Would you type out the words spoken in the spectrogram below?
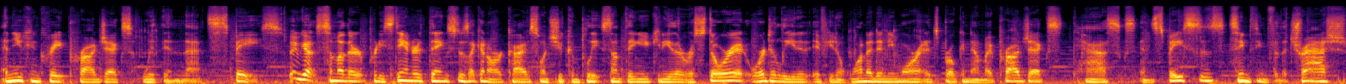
and you can create projects within that space. We've got some other pretty standard things, just like an archive. So once you complete something, you can either restore it or delete it if you don't want it anymore. And it's broken down by projects, tasks, and spaces. Same thing for the trash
